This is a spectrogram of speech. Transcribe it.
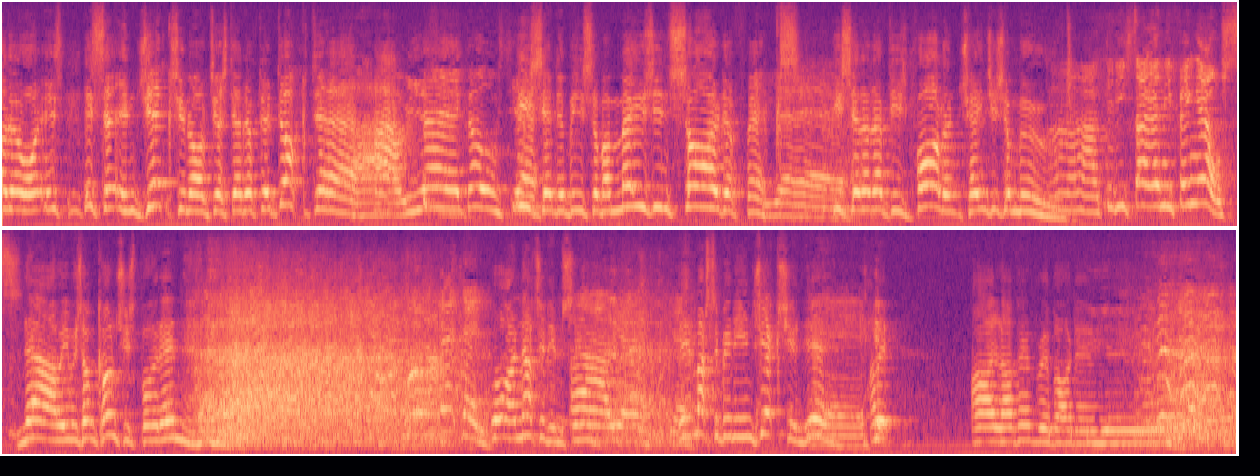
I know what it is. It's that injection I've just had of the doctor. Oh, yeah, course, yeah. He said there'd be some amazing side effects. Yeah. He said I'd have these violent changes of mood. Ah, did he say anything else? No, he was unconscious by then. What was that then? well, I nutted him, see. Oh, yeah, yeah. It must have been the injection, yeah. Yeah. I, mean, I love everybody.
